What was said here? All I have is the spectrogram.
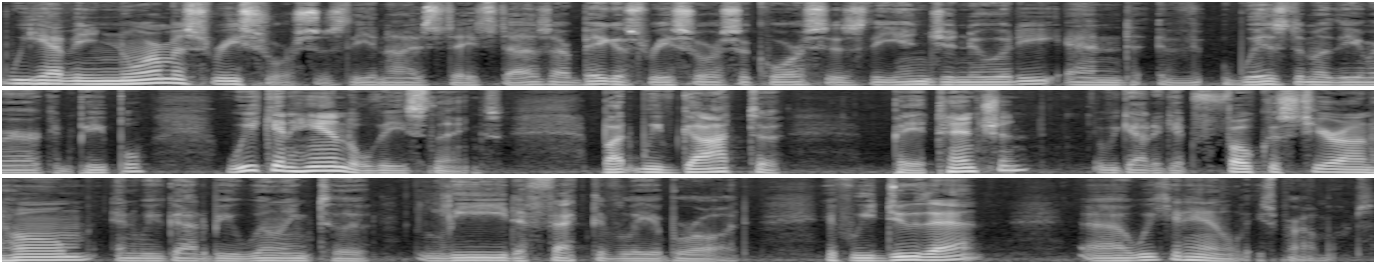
we have enormous resources, the United States does. Our biggest resource, of course, is the ingenuity and wisdom of the American people. We can handle these things, but we've got to pay attention. We've got to get focused here on home, and we've got to be willing to lead effectively abroad. If we do that, uh, we can handle these problems.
